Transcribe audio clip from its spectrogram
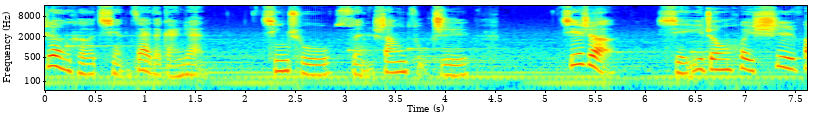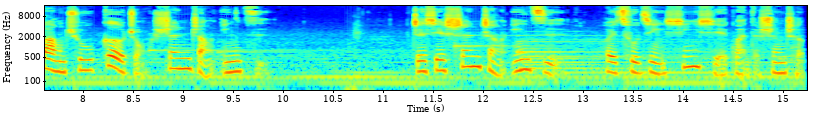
任何潜在的感染，清除损伤组织。接着，血液中会释放出各种生长因子，这些生长因子会促进心血管的生成，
